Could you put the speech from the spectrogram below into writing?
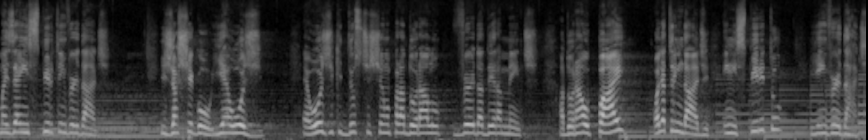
Mas é em espírito e em verdade. E já chegou, e é hoje. É hoje que Deus te chama para adorá-lo verdadeiramente. Adorar o Pai, olha a trindade, em espírito e em verdade.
